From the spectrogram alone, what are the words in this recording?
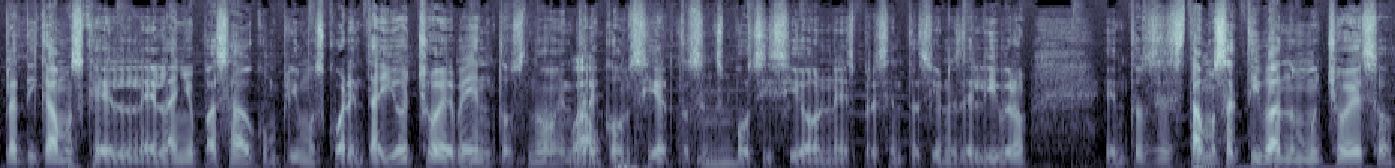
platicamos que el, el año pasado cumplimos 48 eventos, ¿no? Entre Wow. conciertos, exposiciones, presentaciones de libro. Entonces estamos activando mucho eso.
